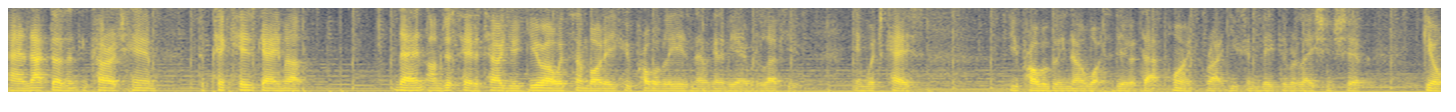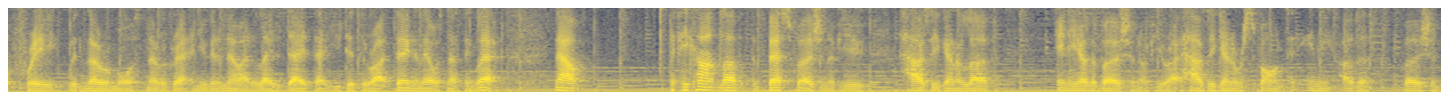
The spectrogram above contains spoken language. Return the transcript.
and that doesn't encourage him to pick his game up then I'm just here to tell you, you are with somebody who probably is never going to be able to love you. In which case, you probably know what to do at that point, right? You can leave the relationship guilt free with no remorse, no regret, and you're going to know at a later date that you did the right thing and there was nothing left. Now, if he can't love the best version of you, how's he going to love any other version of you, right? How's he going to respond to any other version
